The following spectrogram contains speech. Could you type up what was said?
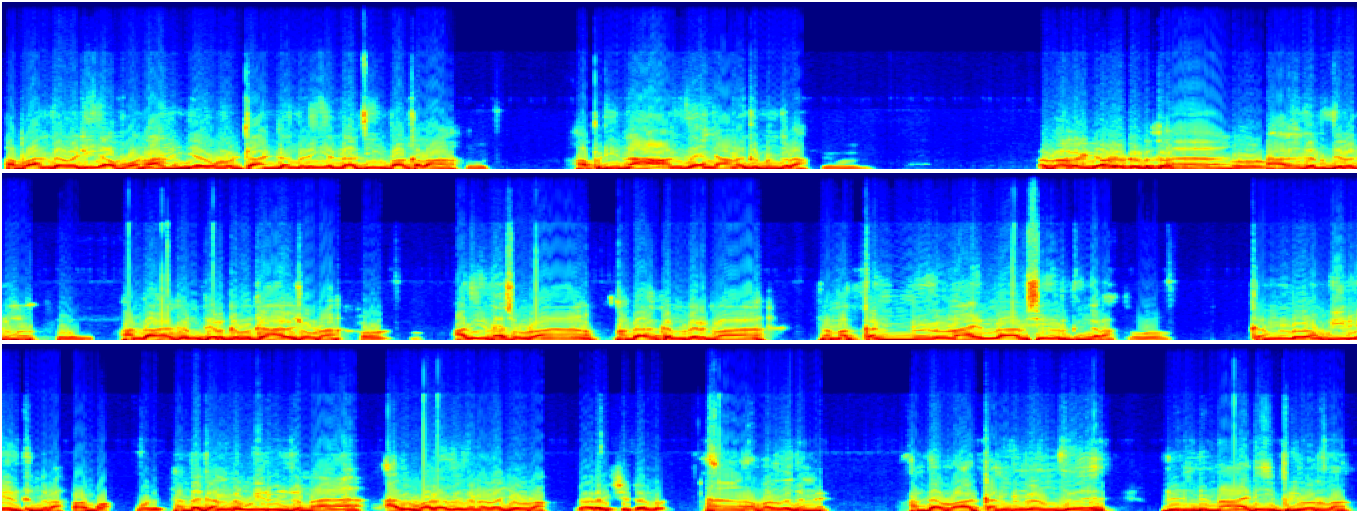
அப்ப அந்த வழியா போனா ஏகப்பட்ட அண்டங்களையும் எல்லாத்தையும் பார்க்கலாம். அப்படின்னா அந்த ஞானக்கண்ணுங்கிறான். அந்த அகை அகக்கண்ணத்தை ஆஹ் அகக்கண்ணு திறக்கணும். அந்த அகக்கண் திறக்கிறதுக்கு அதை சொல்றான். அது என்ன சொல்றான்? அந்த அகக்கண் திறக்கலாம் நம்ம கண்ணுல தான் எல்லா விஷயம் இருக்குங்கிறான். கண்ணுல தான் உயிரே இருக்குங்கிறான். அந்த கண்ணுல உயிர் இருக்குன்னா அது வலது கண்ணை தான் சொல்றான். வலது கண்ணு. அந்த கண்ணுல இருந்து ரெண்டு நாடி இப்படி வருதான்.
